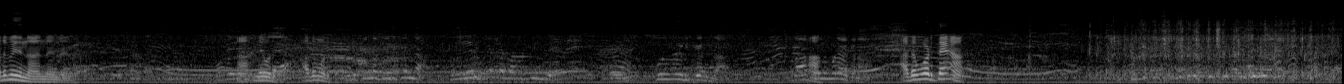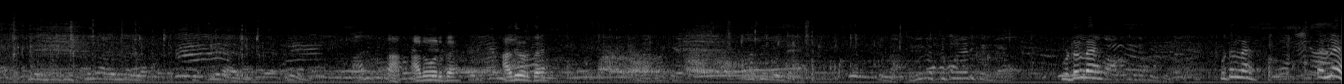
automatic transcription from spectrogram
അത് പിന്നെ എന്നാ എന്നാ. ആ നീ കൊടുത്തു അതും കൊടുത്തു അതും കൊടുത്തേ ആ. ആ അത് കൊടുത്തേ അത് കൊടുത്തേ. വിട്ടല്ലേ വിട്ടല്ലേ അല്ലേ?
